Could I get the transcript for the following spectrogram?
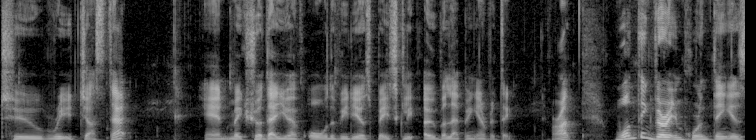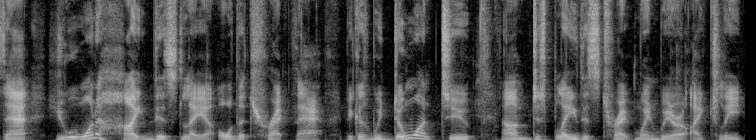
to readjust that and make sure that you have all the videos basically overlapping everything. All right. One thing, very important thing is that you will want to hide this layer or the track there because we don't want to um, display this track when we are actually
